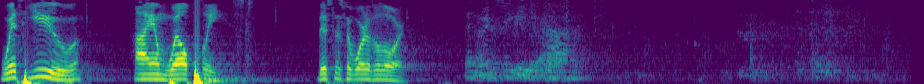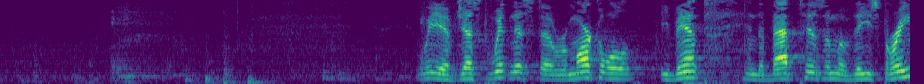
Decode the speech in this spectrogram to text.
With you I am well pleased. This is the word of the Lord. We have just witnessed a remarkable event in the baptism of these three.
